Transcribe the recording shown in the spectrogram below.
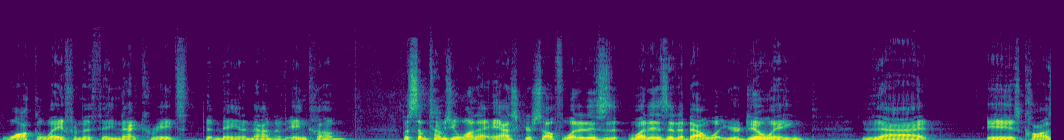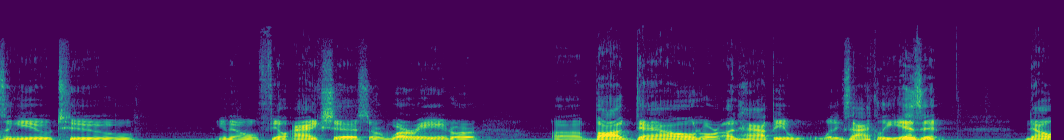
walk away from the thing that creates the main amount of income. But sometimes you want to ask yourself what it is what is it about what you're doing that is causing you to you know feel anxious or worried or uh, bogged down or unhappy what exactly is it now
